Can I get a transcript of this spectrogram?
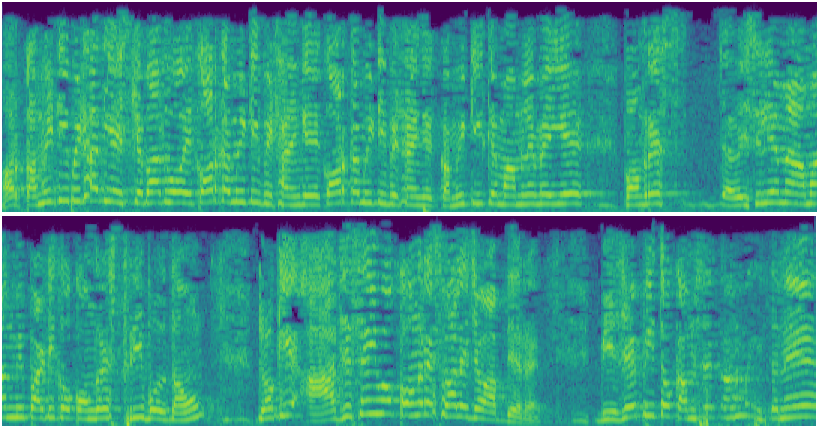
और कमिटी बिठा दी इसके बाद वो एक और कमिटी बिठाएँगे, एक और कमिटी बिठाएँगे। कमिटी के मामले में ये कांग्रेस, इसलिए मैं आम आदमी पार्टी को कांग्रेस थ्री बोलता हूँ, क्योंकि आज से ही वो कांग्रेस वाले जवाब दे रहे हैं। बीजेपी तो कम से कम इतने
